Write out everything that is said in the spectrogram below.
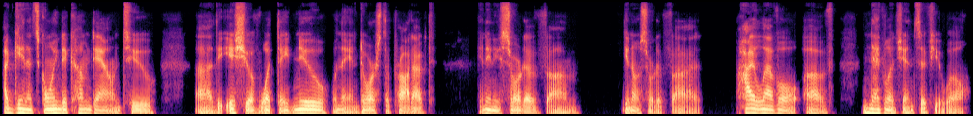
Again, it's going to come down to uh, the issue of what they knew when they endorsed the product, in any sort of um, you know sort of uh, high level of negligence, if you will.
